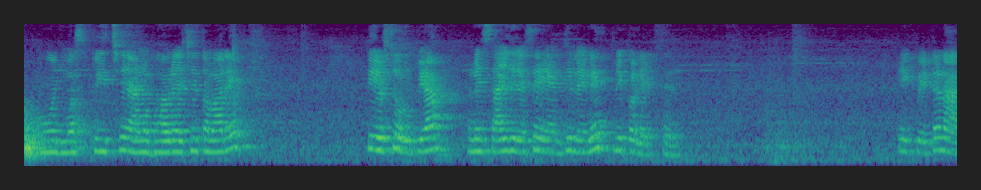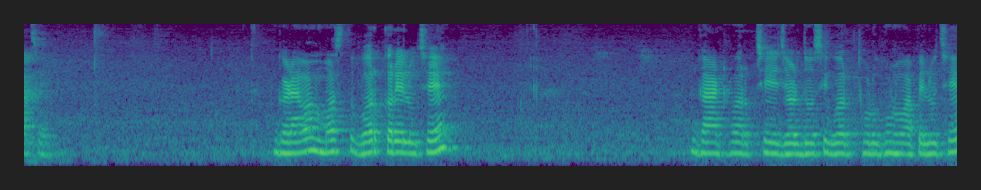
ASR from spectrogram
બહુ જ મસ્ત પીસ છે, આનો ભાવ રહે છે તમારે તેરસો રૂપિયા અને સાઈઝ રહેશે એમથી લઈને ટ્રિપલ એક્સેલ એક પેટર્ન આ છે. ગળામાં મસ્ત વર્ક કરેલું છે. ગાંઠ વર્ક છે જરદોશી વર્ક થોડું ઘણું આપેલું છે.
